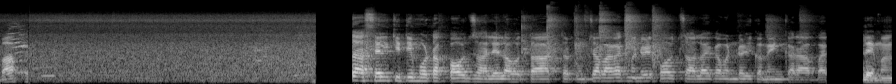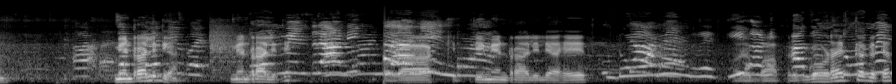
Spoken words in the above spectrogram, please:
बाप असेल किती मोठा पाऊस झालेला होता तर तुमच्या भागात मंडळी पाऊस चालू आहे का? मंडळी कमेंट करा. बाय मग. मेंढरं आली ती का? मेंढरं आली ती? बघा किती मेंढरं आलेली आहेत. बापरे घोडा आहेत का ग त्यात?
